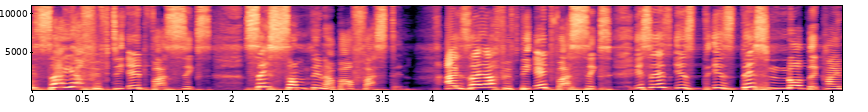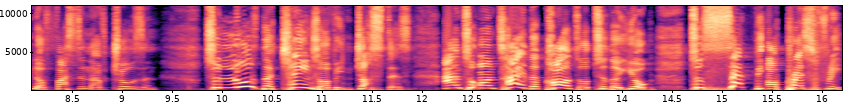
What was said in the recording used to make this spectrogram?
Isaiah 58, verse 6 says something about fasting. Isaiah 58, verse 6, it says, is, is this not the kind of fasting I've chosen? To loose the chains of injustice and to untie the cords to the yoke, to set the oppressed free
